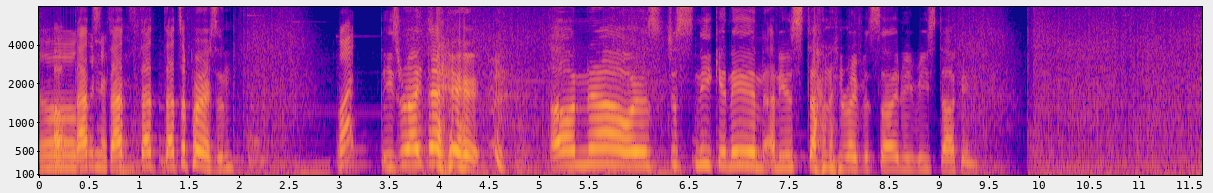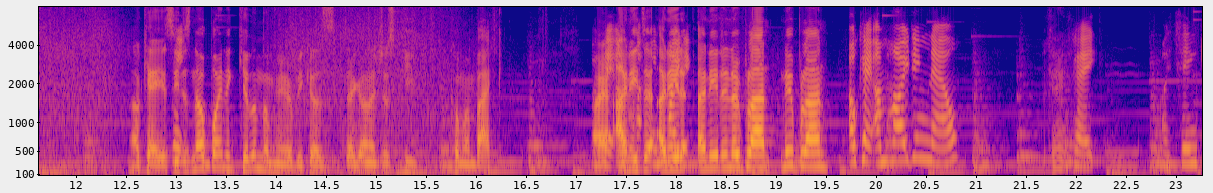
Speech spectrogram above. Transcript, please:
Oh, Oh, that's goodness. that's that that's a person. What? He's right there. Oh no, I was just sneaking in and he was standing right beside me restocking. Okay, you see, there's no point in killing them here because they're gonna just keep coming back. All right, Okay, I I'm need to, I I'm need, hiding. a, I need a new plan, new plan. Okay, I'm hiding now. Okay, Okay. I think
